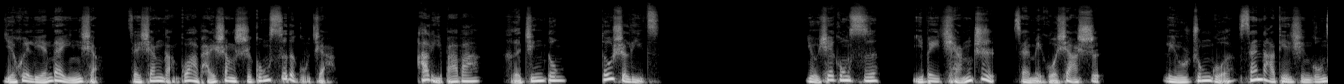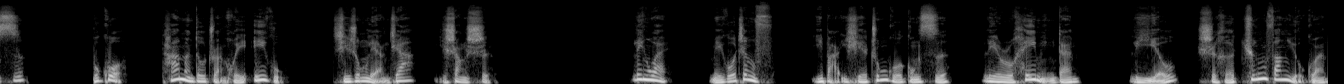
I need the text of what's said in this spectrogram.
也会连带影响在香港挂牌上市公司的股价。阿里巴巴和京东都是例子。有些公司已被强制在美国下市，例如中国三大电信公司。不过，他们都转回 A 股，其中两家已上市。另外，美国政府已把一些中国公司列入黑名单，理由是和军方有关，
